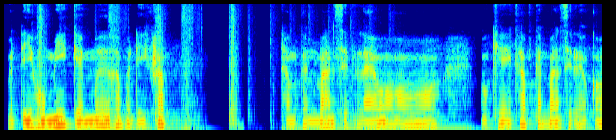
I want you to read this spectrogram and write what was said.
สวัสดีโฮมี่เกมเมอร์ครับสวัสดีครับทำกันบ้านเสร็จแล้ว อ๋อ โอเคครับ กันบ้านเสร็จแล้วก็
